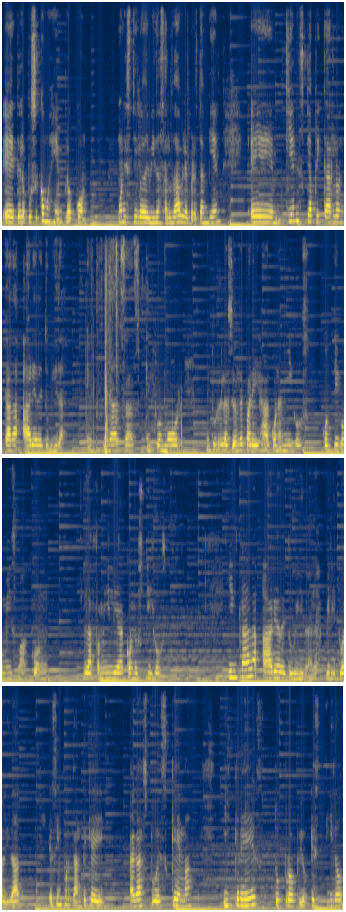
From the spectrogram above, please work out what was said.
eh, te lo puse como ejemplo con un estilo de vida saludable, pero también eh, tienes que aplicarlo en cada área de tu vida, en tus finanzas, en tu amor, en tu relación de pareja, con amigos, contigo misma, con la familia, con los hijos. Y en cada área de tu vida, en la espiritualidad, es importante que hagas tu esquema y crees tu propio estilo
